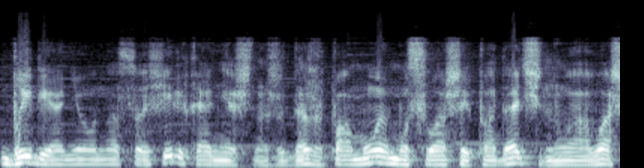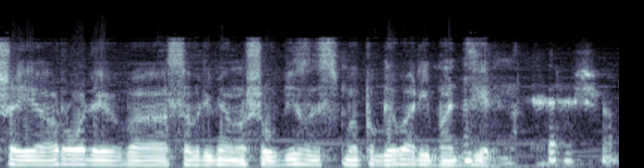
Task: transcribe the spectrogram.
Были они у нас в эфире, конечно же, даже, по-моему, с вашей подачи. Ну, о вашей роли в современном шоу-бизнесе мы поговорим отдельно. Хорошо.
